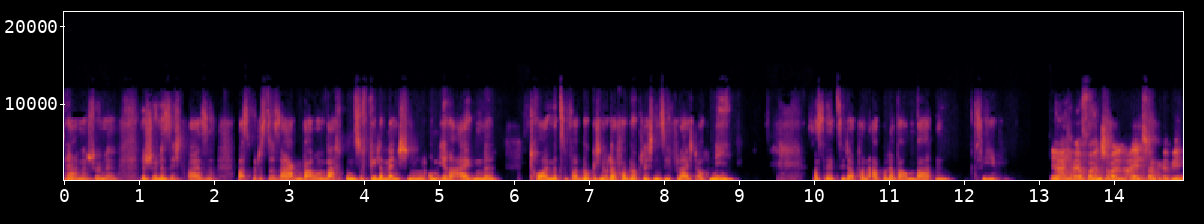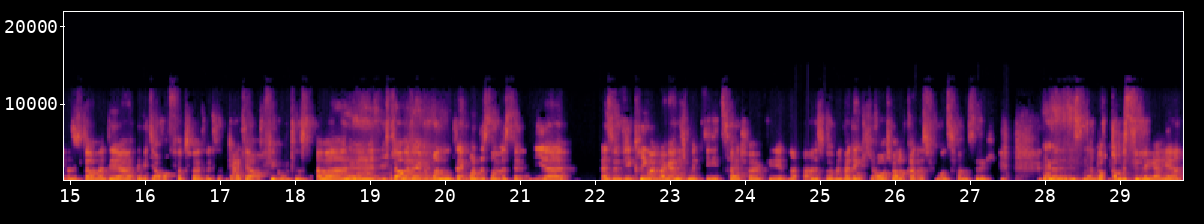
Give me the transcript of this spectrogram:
Ja, eine schöne, eine schöne Sichtweise. Was würdest du sagen, warum warten so viele Menschen, um ihre eigenen Träume zu verwirklichen oder verwirklichen sie vielleicht auch nie? Was hält Sie davon ab oder warum warten Sie? Ja, ich habe ja vorhin schon mal den Alltag erwähnt. Also ich glaube, der, der wird ja auch oft verteufelt. Der hat ja auch viel Gutes. Aber äh, ich glaube, der Grund, der Grund ist so ein bisschen, wir, also wir kriegen manchmal gar nicht mit, wie die Zeit vergeht. Ne? Also manchmal denke ich auch, ich war doch gerade erst 25. äh, ist dann doch noch ein bisschen länger her.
